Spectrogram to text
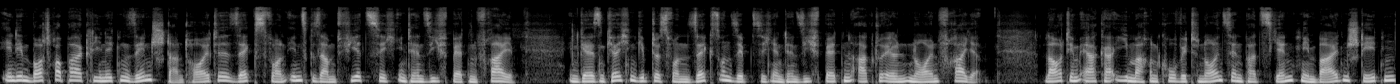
In den Bottropper Kliniken sind Stand heute sechs von insgesamt 40 Intensivbetten frei. In Gelsenkirchen gibt es von 76 Intensivbetten aktuell neun freie. Laut dem RKI machen Covid-19-Patienten in beiden Städten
